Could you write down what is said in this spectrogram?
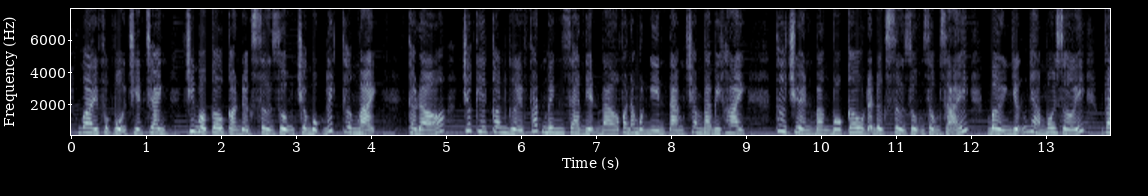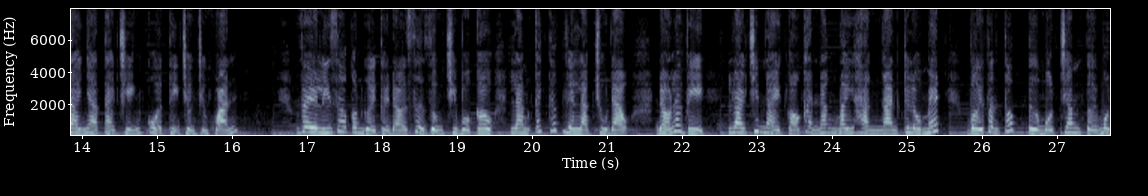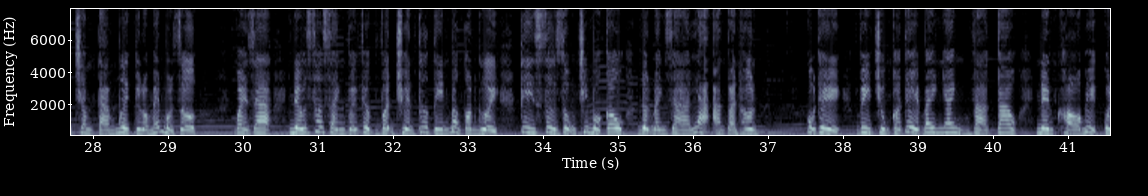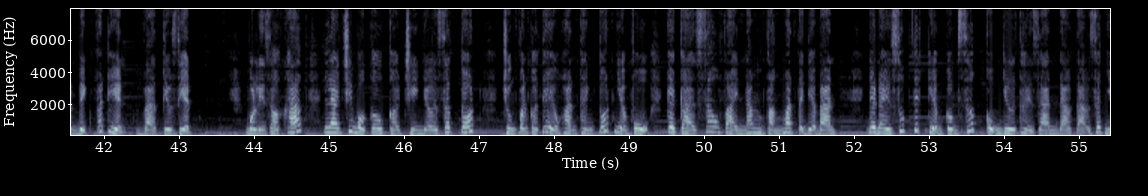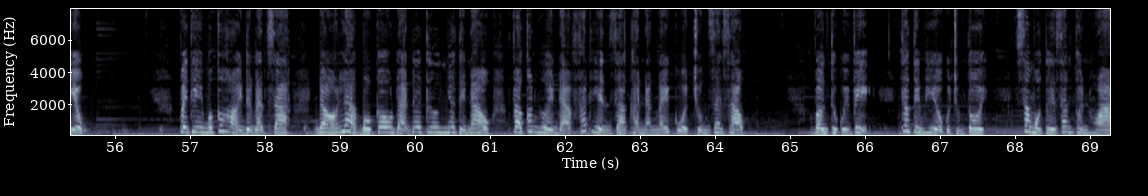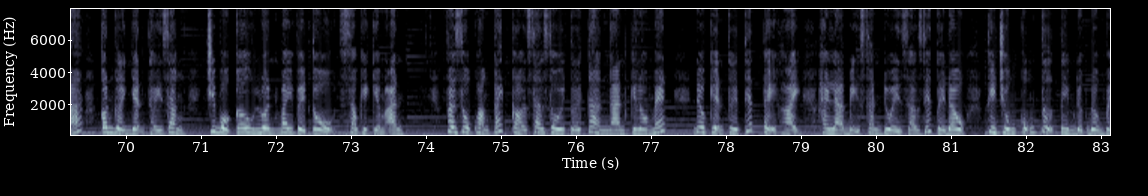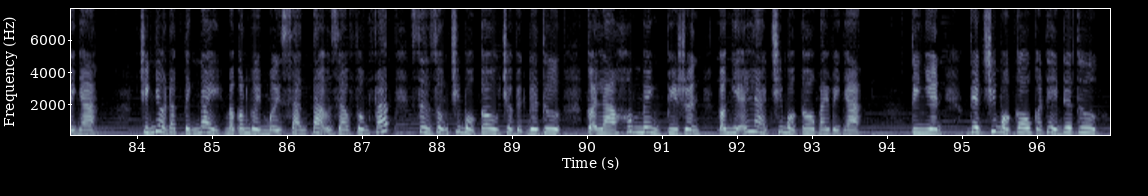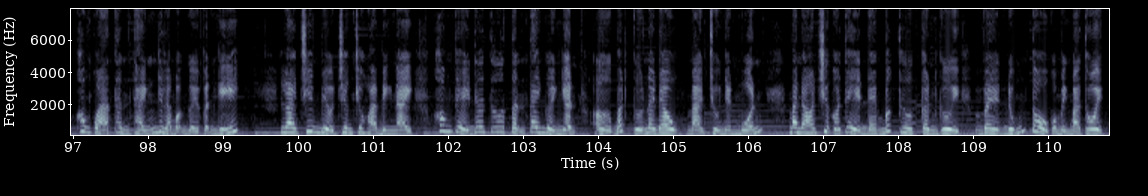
Ngoài phục vụ chiến tranh, chim bồ câu còn được sử dụng cho mục đích thương mại. Theo đó, trước khi con người phát minh ra điện báo vào năm 1832, thư truyền bằng bồ câu đã được sử dụng rộng rãi bởi những nhà môi giới và nhà tài chính của thị trường chứng khoán. Về lý do con người thời đó sử dụng chim bồ câu làm cách thức liên lạc chủ đạo, đó là vì loài chim này có khả năng bay hàng ngàn km với vận tốc từ 100 tới 180 km một giờ. Ngoài ra, nếu so sánh với việc vận chuyển thư tín bằng con người thì sử dụng chim bồ câu được đánh giá là an toàn hơn. Cụ thể, vì chúng có thể bay nhanh và cao nên khó bị quân địch phát hiện và tiêu diệt. Một lý do khác là chim bồ câu có trí nhớ rất tốt, chúng vẫn có thể hoàn thành tốt nhiệm vụ kể cả sau vài năm vắng mặt tại địa bàn. Điều này giúp tiết kiệm công sức cũng như thời gian đào tạo rất nhiều. Vậy thì một câu hỏi được đặt ra, đó là bồ câu đã đưa thư như thế nào và con người đã phát hiện ra khả năng này của chúng ra sao? Vâng thưa quý vị, theo tìm hiểu của chúng tôi, sau một thời gian thuần hóa, con người nhận thấy rằng chim bồ câu luôn bay về tổ sau khi kiếm ăn. Và dù khoảng cách có xa xôi tới cả ngàn km, điều kiện thời tiết tệ hại hay là bị săn đuổi giao giết tới đâu thì chúng cũng tự tìm được đường về nhà. Chính nhờ đặc tính này mà con người mới sáng tạo ra phương pháp sử dụng chim bồ câu cho việc đưa thư, gọi là homing pigeon, có nghĩa là chim bồ câu bay về nhà. Tuy nhiên, việc chim bồ câu có thể đưa thư không quá thần thánh như là mọi người vẫn nghĩ. Loài chim biểu trưng cho hòa bình này không thể đưa thư tận tay người nhận ở bất cứ nơi đâu mà chủ nhân muốn, mà nó chỉ có thể đem bức thư cần gửi về đúng tổ của mình mà thôi.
